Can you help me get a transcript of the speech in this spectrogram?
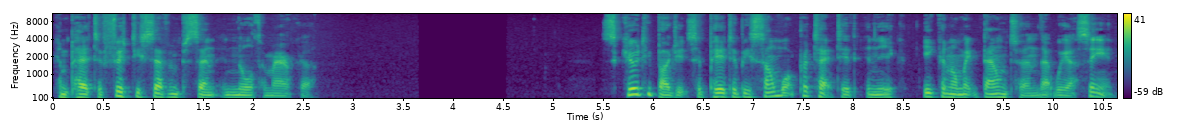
compared to 57% in North America. Security budgets appear to be somewhat protected in the economic downturn that we are seeing.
